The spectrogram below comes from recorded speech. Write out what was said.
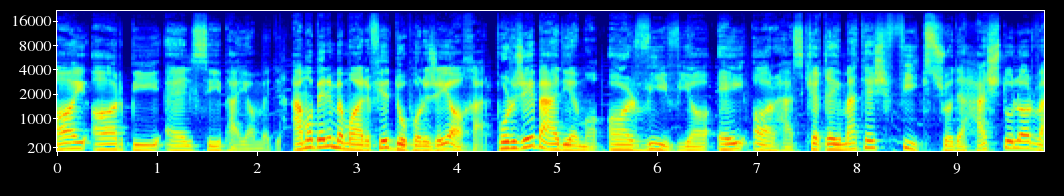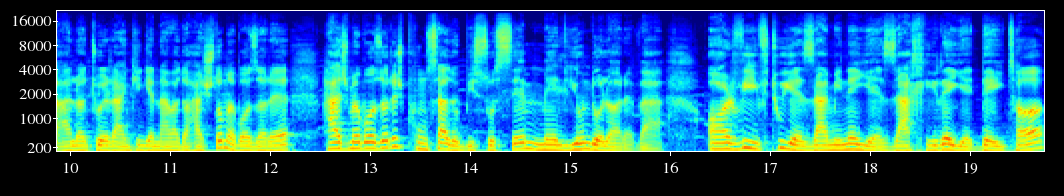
IRBLC پیام بدید اما بریم به معرفی دو پروژه آخر. پروژه بعدی ما Arweave یا AR هست که قیمتش fix شده 8 دلار و الان توی ranking 98 بازاره حجم بازارش 523 میلیون دلاره و Arweave توی زمینه ذخیره دیتا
